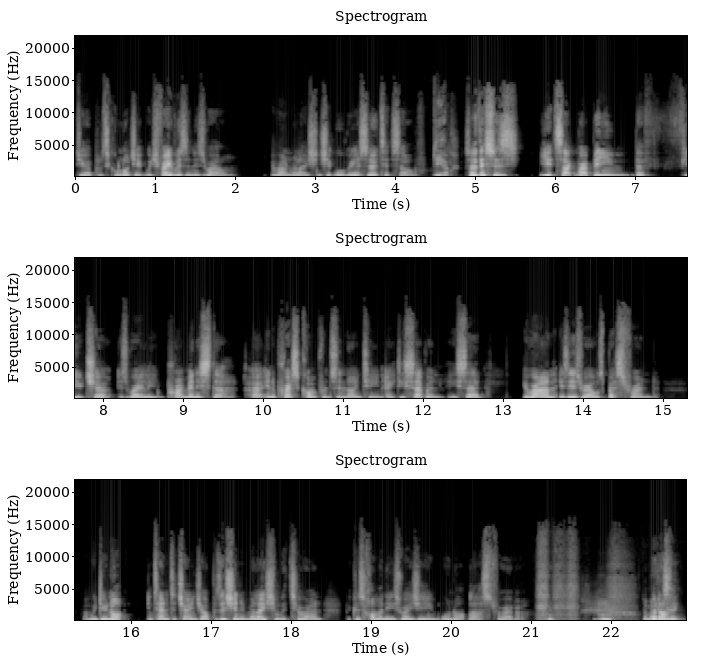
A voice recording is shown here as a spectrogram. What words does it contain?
geopolitical logic which favors an Israel Iran relationship will reassert itself. Yeah. So this is Yitzhak Rabin, the future Israeli prime minister, uh, in a press conference in 1987. He said, "Iran is Israel's best friend, and we do not intend to change our position in relation with Tehran because Khomeini's regime will not last forever." Amazing. But on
